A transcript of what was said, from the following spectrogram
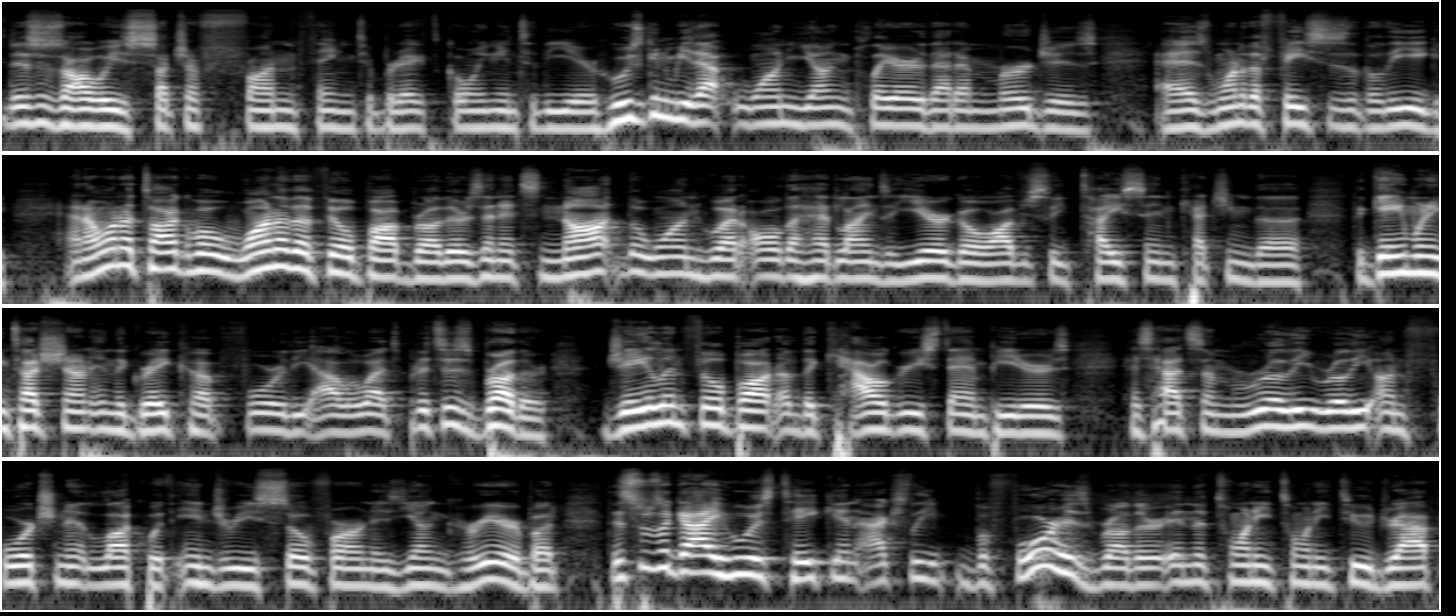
This is always such a fun thing to predict going into the year. Who's going to be that one young player that emerges as one of the faces of the league? And I want to talk about one of the Philpott brothers, and it's not the one who had all the headlines a year ago. Obviously, Tyson catching the the game-winning touchdown in the Grey Cup for the Alouettes, but it's his brother, Jalen Philpott of the Calgary Stampeders has had some really, really unfortunate luck with injuries so far in his young career. But this was a guy who was taken actually before his brother in the 2022 draft.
